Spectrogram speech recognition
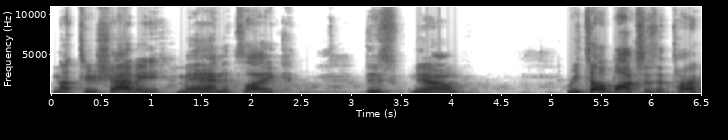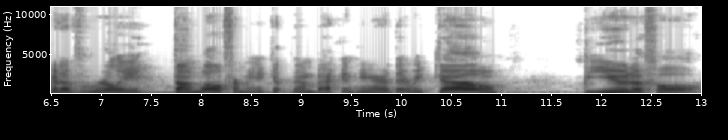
Not too shabby. Man, it's like these, you know, retail boxes at Target have really done well for me. Get them back in here. There we go. Beautiful.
